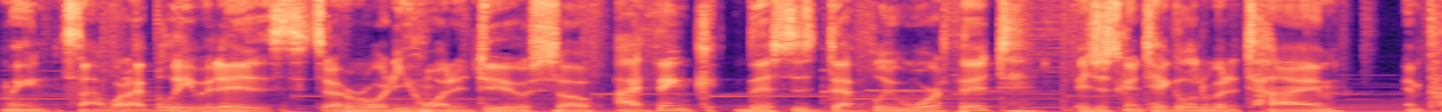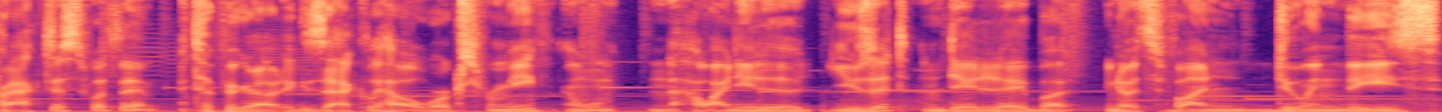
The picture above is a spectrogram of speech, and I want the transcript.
I mean, it's not what I believe it is. It's uh, what do you want to do. So I think this is definitely worth it. It's just going to take a little bit of time and practice with it to figure out exactly how it works for me and how I need to use it in day to day. But you know, it's fun doing these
